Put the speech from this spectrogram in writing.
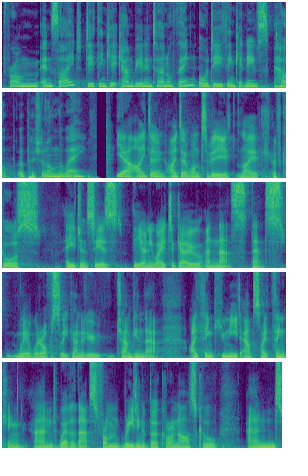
from inside? Do you think it can be an internal thing or do you think it needs help or push along the way? Yeah, I don't I don't want to be like of course agency is the only way to go and that's that's we're we're obviously going to champion that. I think you need outside thinking and whether that's from reading a book or an article and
